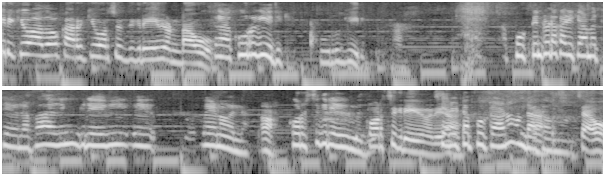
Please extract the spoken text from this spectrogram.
ഇരിക്കോ അതോ കറിക്ക് കുറച്ച് ഗ്രേവി ഉണ്ടാവോ? കുറുകിയിരിക്കും. കുറുകിയിരിക്കും. ആ. പുട്ടിന്റെ കൂടെ കഴിക്കാൻ പറ്റിയല്ലോ അപ്പൊ അതിന് ഗ്രേവി വേണമല്ലോ. കുറച്ച് ഗ്രേവി മതി. കുറച്ച് ഗ്രേവി മതി. ചിരട്ടപ്പുട്ടാണ് ഉണ്ടാക്കുന്നത് ഓ.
